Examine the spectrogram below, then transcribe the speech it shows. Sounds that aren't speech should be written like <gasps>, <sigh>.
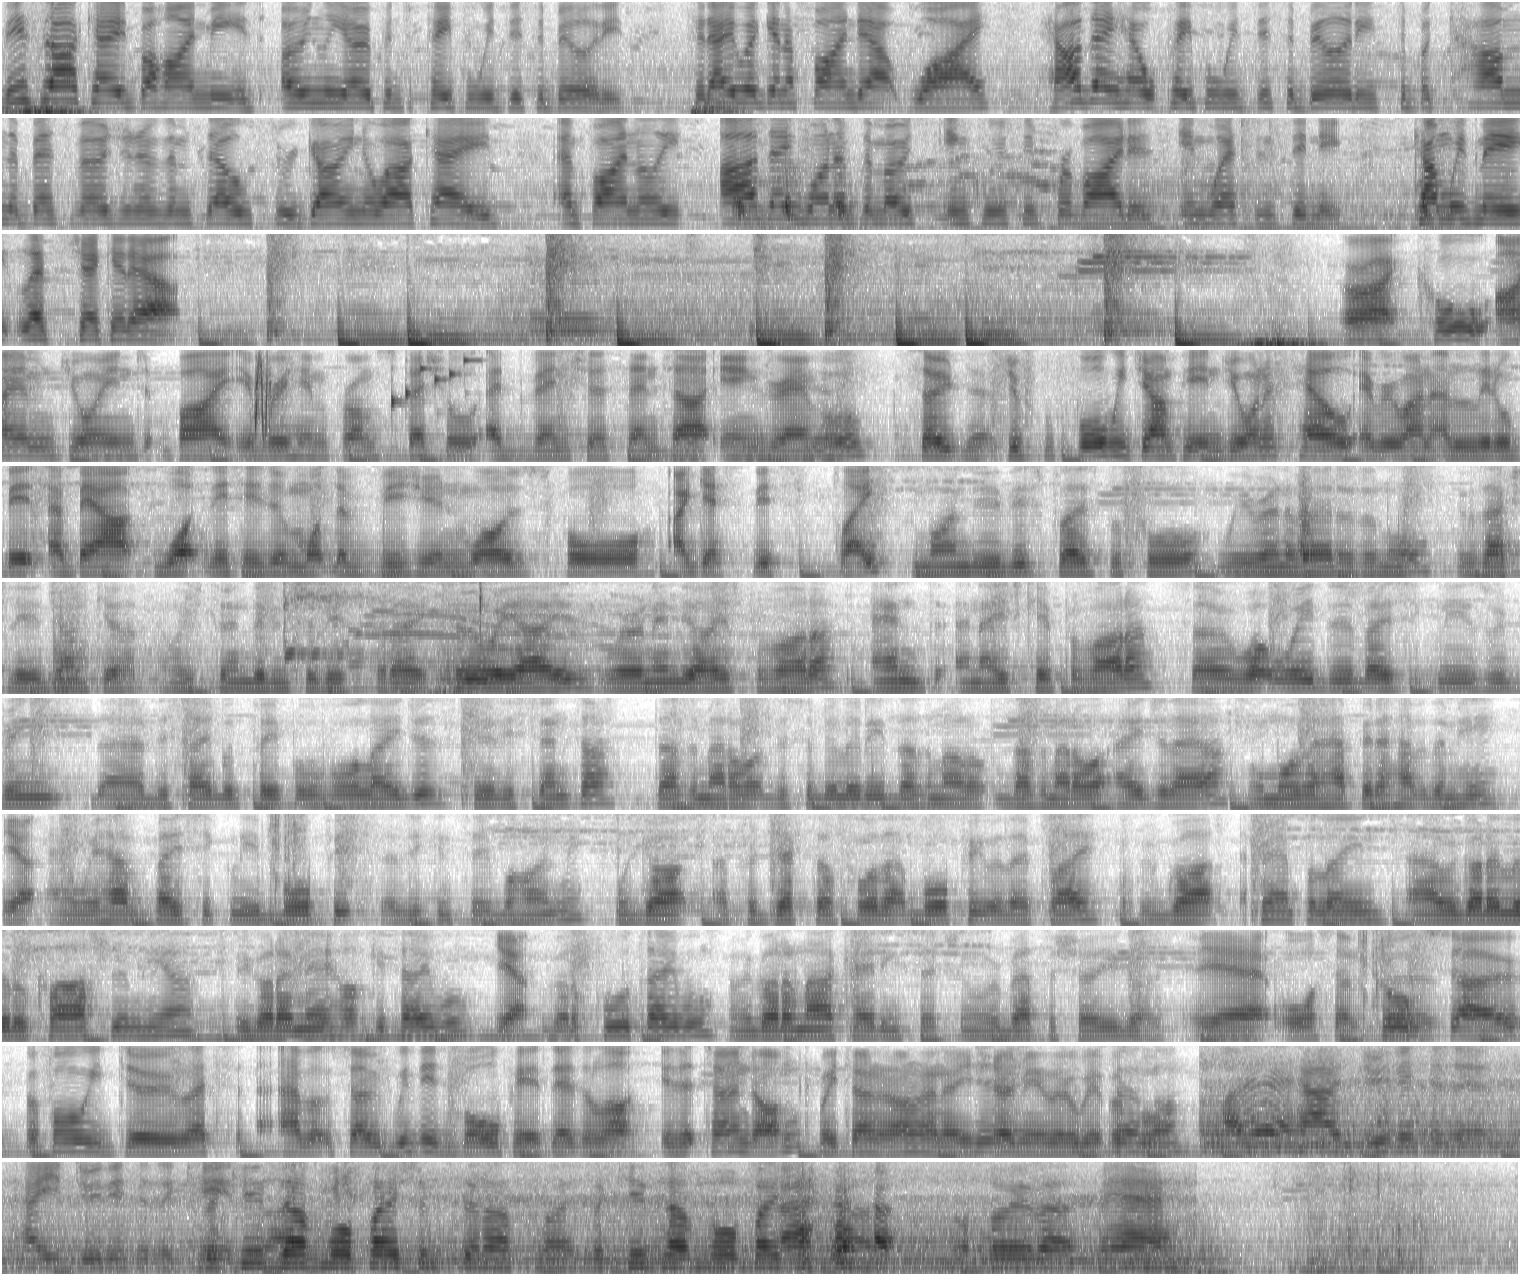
This arcade behind me is only open to people with disabilities. Today we're going to find out why, how they help people with disabilities to become the best version of themselves through going to arcades, and finally, are they one of the most inclusive providers in Western Sydney? Come with me, let's check it out. All right, cool. I am joined by Ibrahim from Special Adventure Centre Yes, in yes, Granville. yes. So just before we jump in, do you want to tell everyone a little bit about what this is and what the vision was for, I guess, this place? Mind you, this place before we renovated and all, it was actually a junkyard and we've turned it into this today. Who we are is we're an NDIS provider and an aged care provider. So what we do basically is we bring uh, disabled people of all ages to this centre. Doesn't matter what disability, doesn't matter doesn't matter what age they are. We're more than happy to have them here. Yeah. And we have basically ball pits, as you can see behind me. We've got a projector for that ball pit where they play. We've got a trampoline. Uh, we've got a little classroom here. We've got an air hockey table. Yeah. We've got a pool table. And we've got an arcading section we're about to show you guys. Yeah, awesome. Cool. So before we do, let's have a. look. So with this ball pit, there's a lot. Is it turned on? Can we turn it on? I know you Yeah, showed me a little bit before. on. I don't know how to do this as a how you do this as a kid. The kids like- have more patience than us, mate. The kids have more patience than us. I'll tell you that. Yeah.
